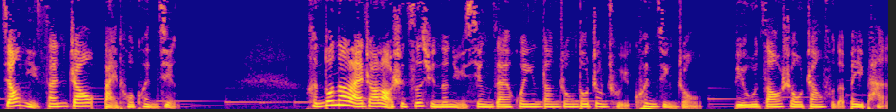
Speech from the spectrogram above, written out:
教你三招摆脱困境。很多呢来找老师咨询的女性，在婚姻当中都正处于困境中，比如遭受丈夫的背叛，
